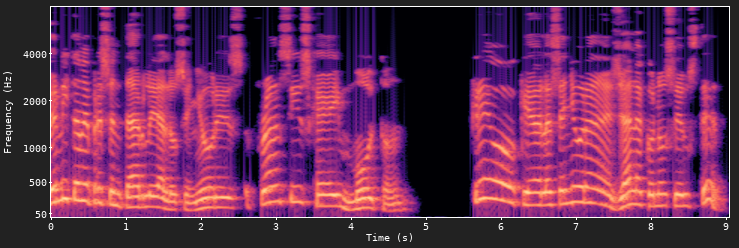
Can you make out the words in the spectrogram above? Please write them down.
permítame presentarle a los señores Francis Hay Moulton. Creo que a la señora ya la conoce usted.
